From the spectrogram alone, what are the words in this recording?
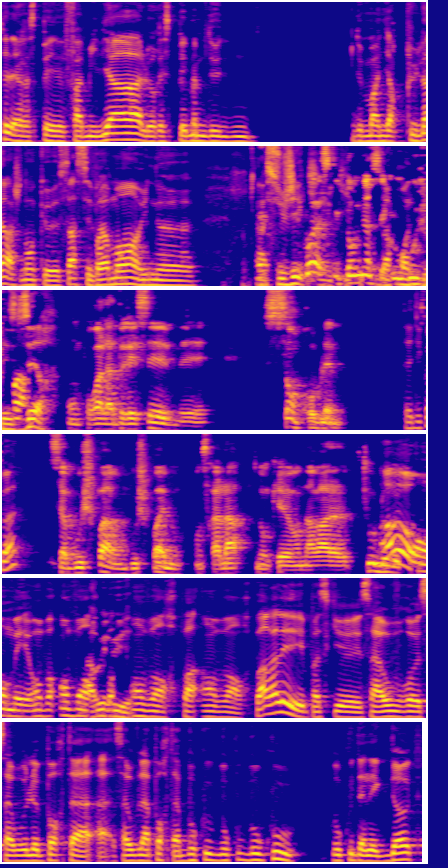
tu sais, le respect familial, le respect même de, de manière plus large. Donc euh, ça, c'est vraiment une, euh, un sujet quoi, qui, c'est qu'on des heures. On pourra l'adresser, mais sans problème. T'as dit quoi? Ça bouge pas, on bouge pas nous, on sera là, donc euh, on aura tout le. Oh, mais on va, on va, ah, oui, on va en on va en reparler parce que ça ouvre, ça ouvre le porte à, ça ouvre la porte à beaucoup, beaucoup, beaucoup, beaucoup d'anecdotes,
